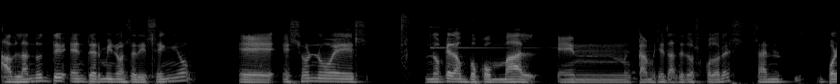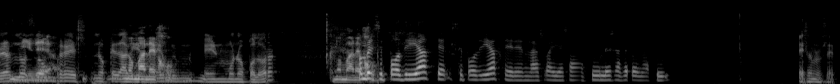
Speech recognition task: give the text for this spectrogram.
Hablando en, términos de diseño, eh, eso no es no queda un poco mal en camisetas de dos colores? O sea, poner los nombres no queda bien En, monocolor. No manejo. Hombre, se podría hacer, se podría hacer en las rayas azules, hacerlo en azul. Eso no sé.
